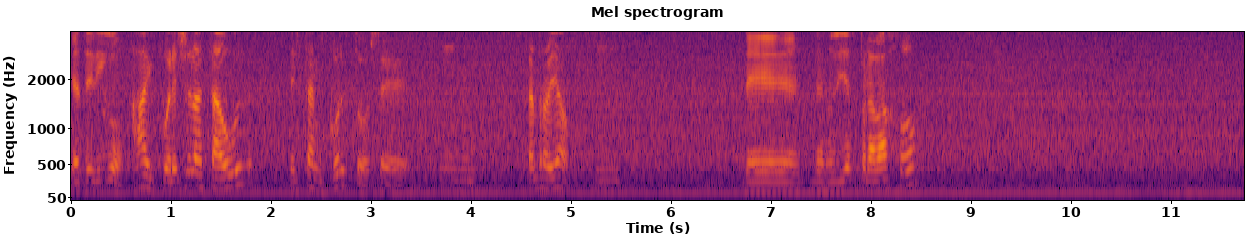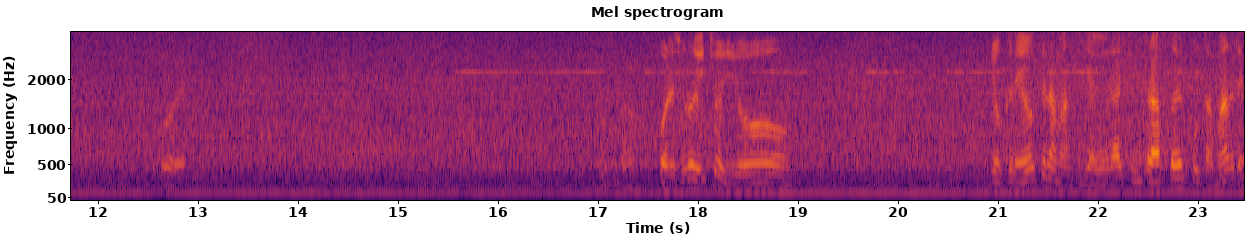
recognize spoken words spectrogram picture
Ya te digo. Ay, por eso el ataúd es tan corto, se, está enrollado. De, de rodillas para abajo, Joder. Por eso lo he dicho, yo. Yo creo que la maquilladora ha hecho un trabajo de puta madre.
